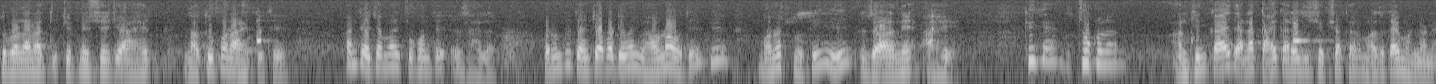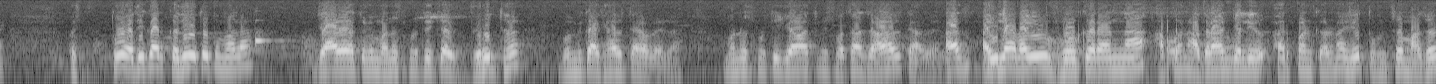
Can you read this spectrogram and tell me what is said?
सुवर्णनाथ चिटणीसचे जे आहेत नातू पण आहेत तिथे आणि त्याच्यामध्ये चुकून ते झालं. परंतु त्यांच्या पाठीमागे भावना होती की मनुस्मृती ही जाळणे आहे. ठीक आहे? चुकलं. आणखीन काय? त्यांना काय करायची शिक्षा कर? माझं काय म्हणणं नाही. पण तो अधिकार कधी येतो तुम्हाला? ज्या वेळेला तुम्ही मनुस्मृतीच्या विरुद्ध भूमिका घ्याल त्यावेळेला. मनुस्मृती जेव्हा तुम्ही स्वतः जाळाल त्यावेळेला. आज अहिल्याबाई होळकरांना आपण आदरांजली अर्पण करणं हे तुमचं माझं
